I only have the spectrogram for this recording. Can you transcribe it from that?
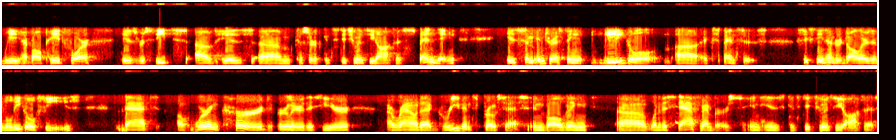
we have all paid for, his receipts of his um, sort of constituency office spending, is some interesting legal uh, expenses, sixteen hundred dollars in legal fees that uh, were incurred earlier this year around a grievance process involving uh, one of his staff members in his constituency office.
